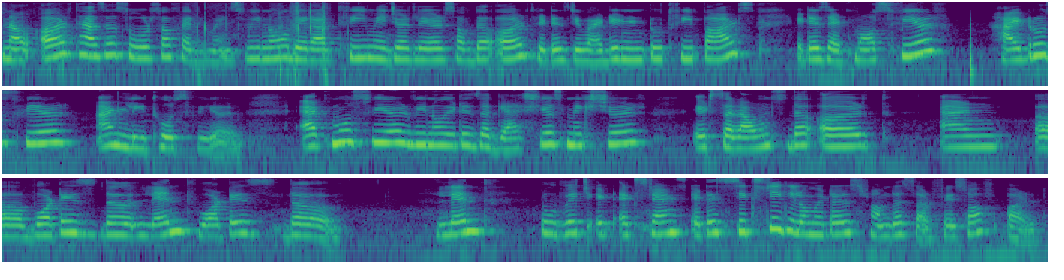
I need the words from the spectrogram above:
now earth has a source of elements we know there are three major layers of the earth it is divided into three parts it is atmosphere hydrosphere and lithosphere atmosphere we know it is a gaseous mixture it surrounds the earth and uh, what is the length what is the length to which it extends it is 60 kilometers from the surface of earth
